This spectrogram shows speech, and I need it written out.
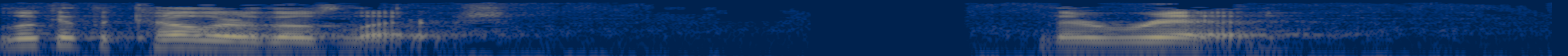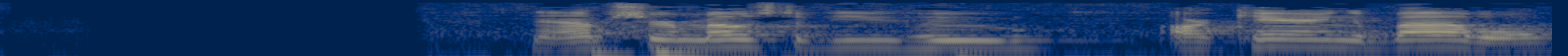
look at the color of those letters. They're red. Now, I'm sure most of you who are carrying a Bible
